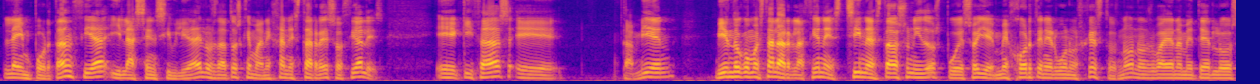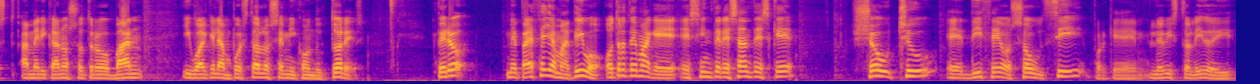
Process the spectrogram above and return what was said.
la importancia y la sensibilidad de los datos que manejan estas redes sociales. Eh, quizás eh, también, viendo cómo están las relaciones China-Estados Unidos, pues oye, mejor tener buenos gestos, ¿no? No nos vayan a meter los americanos otro ban igual que le han puesto a los semiconductores. Pero me parece llamativo. Otro tema que es interesante es que Shou Chu eh, dice, o Shou Zi, porque lo he visto leído y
